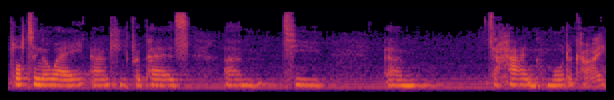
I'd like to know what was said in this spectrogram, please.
plotting away, and he prepares um, to, um, to hang Mordecai.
